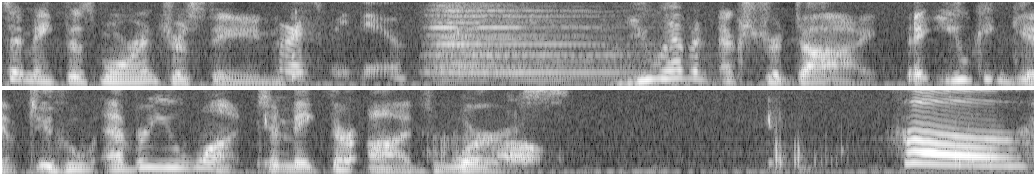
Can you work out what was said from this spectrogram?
to make this more interesting. Of course we do. You have an extra die that you can give to whoever you want to make their odds worse. Oh.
